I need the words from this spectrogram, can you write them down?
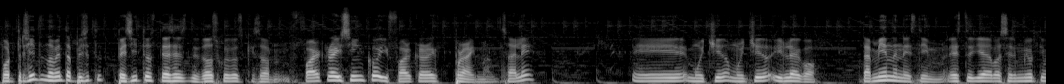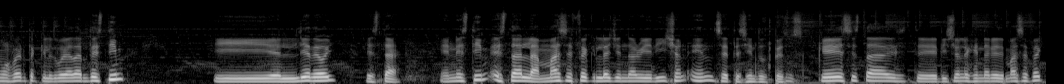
por 390 pesitos, te haces de dos juegos que son Far Cry 5 y Far Cry Primal, ¿sale? Eh, muy chido, muy chido. Y luego, también en Steam. Este ya va a ser mi última oferta que les voy a dar de Steam. Y el día de hoy está. En Steam está la Mass Effect Legendary Edition en 700 pesos. ¿Qué es esta este, edición legendaria de Mass Effect?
